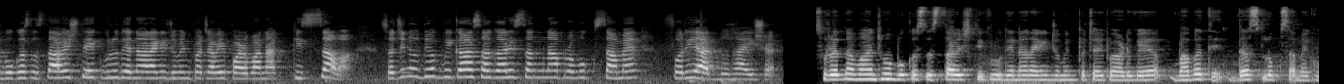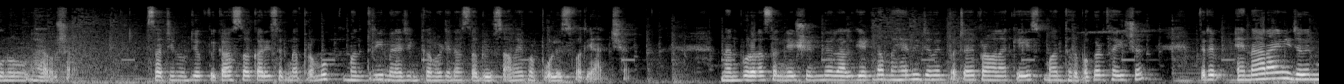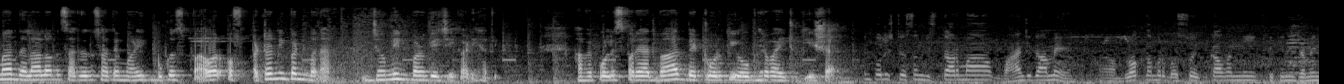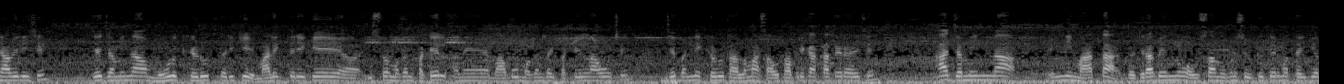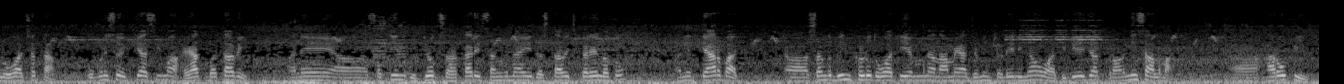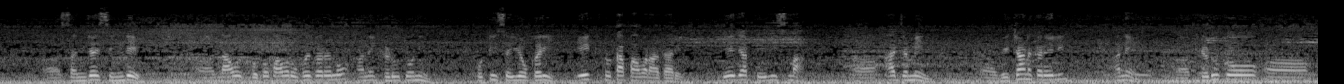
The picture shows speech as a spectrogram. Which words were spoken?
Bogus દસ્તાવેજથી એક વિરુદ્ધ એનઆરઆઈની જમીન પચાવી પાડવાના કિસ્સામાં સચિન ઉદ્યોગ વિકાસ સહકારી સંઘના પ્રમુખ સામે ફરિયાદ નોંધાઈ છે. સુરતના વાંચમાં બોગસ દસ્તાવેજથી વૃદ્ધ એનઆરઆઈની જમીન પચાવી પાડવા બાબતે દસ લોક સામે ગુનો નોંધાયો છે. સચિન ઉદ્યોગ વિકાસ સહકારી સંઘના પ્રમુખ, મંત્રી, મેનેજિંગ કમિટીના સભ્યો સામે પણ પોલીસ ફરિયાદ છે. નાનપુરાના શિંદે લાલગેટના મહેરની જમીન પચાવી પાડવાના કેસમાં ધરપકડ થઈ છે. ત્યારે એનઆરઆઈની જમીનમાં દલાલો અને સાગરીતો સાથે મળી બોગસ પાવર ઓફ અટર્ની પણ બનાવી જમીન પણ વેચી કાઢી હતી. હવે પોલીસ ફરિયાદ બાદ બે ટોળકીઓ ભેરવાઈ ચૂકી છે. પોલીસ સ્ટેશન વિસ્તારમાં વાંજ ગામે બ્લોક નંબર બસો એકાવનની ખેતીની જમીન આવેલી છે. જે જમીનના મૂળ ખેડૂત તરીકે, માલિક તરીકે ઈશ્વર મગન પટેલ અને બાબુ મગનભાઈ પટેલ નાઓ છે. જે બંને ખેડૂત હાલમાં સાઉથ આફ્રિકા ખાતે રહે છે. આ જમીનના એમની માતા ગજરાબેનનું અવસાન ઓગણીસો ઇઠ્યોતેરમાં થઈ ગયેલું હોવા છતાં ઓગણીસો એક્યાસીમાં હયાત બતાવી અને સચિન ઉદ્યોગ સહકારી સંઘના એ દસ્તાવેજ કરેલ હતો અને ત્યારબાદ સંઘ બિન ખેડૂત હોવાથી એમના નામે આ જમીન ચડેલી ન હોવાથી બે હજાર ત્રણની સાલમાં આરોપી સંજય સિંઘે નાવો ખોટો પાવર ઊભો કરેલો અને ખેડૂતોની ખોટી સહીઓ કરી એક ખોટા પાવર આધારે બે હજાર ત્રેવીસમાં આ જમીન વેચાણ કરેલી અને ખેડૂતો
